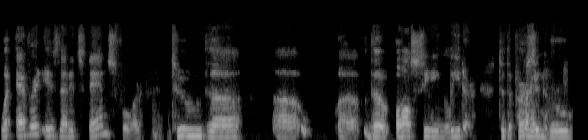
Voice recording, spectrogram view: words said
whatever it is that it stands for, to the uh, uh, the all-seeing leader, to the person right. who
